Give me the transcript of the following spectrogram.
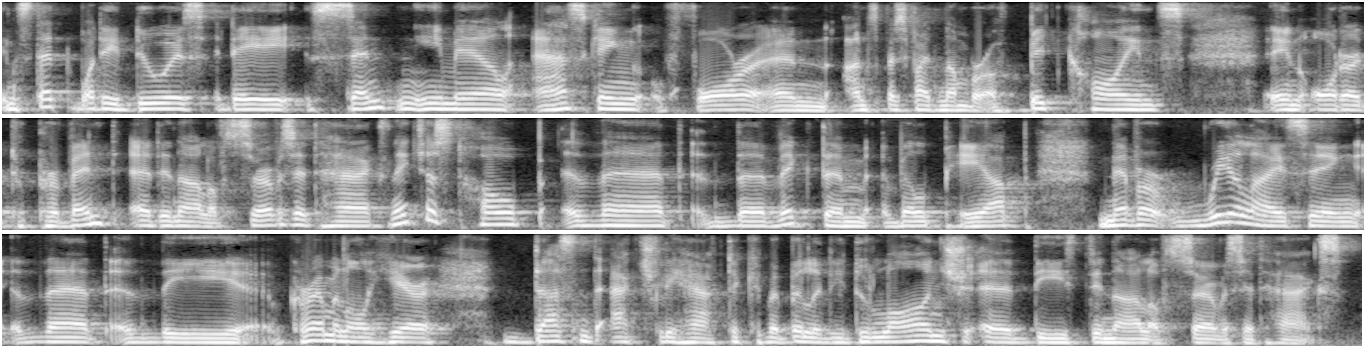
Instead, what they do is they send an email asking for an unspecified number of bitcoins in order to prevent a denial of service attacks. And they just hope that the victim will pay up, never realizing that the criminal here doesn't actually have the capability to launch uh, these denial of service attacks.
